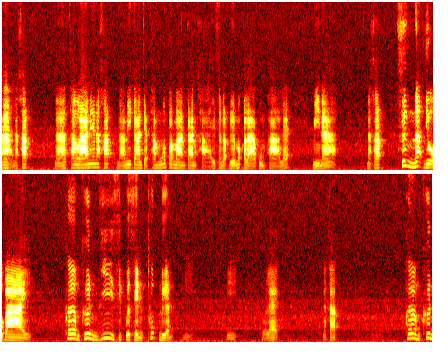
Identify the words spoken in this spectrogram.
อ่านะครับนะทางร้านเนี่ยนะครับนะมีการจัดทำงบประมาณการขายสำหรับเดือนมกรากุมภาและมีนานะครับ ซึ่งนโยบายเพิ่มขึ้น 20%ทุกเดือนนี่นี่ตัวแรกนะครับ เพิ่มขึ้น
